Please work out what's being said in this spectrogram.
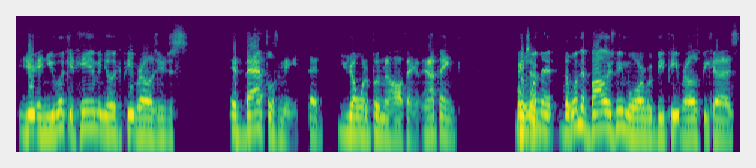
You and you look at him and you look at Pete Rose, you just it baffles me that you don't want to put him in the Hall of Fame. And I think Me the too. one that the one that bothers me more would be Pete Rose because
